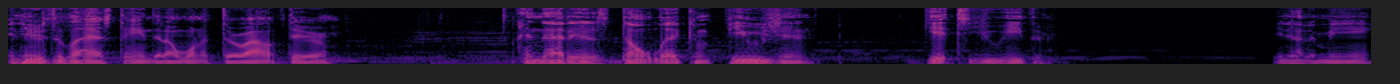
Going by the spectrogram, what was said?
And here's the last thing that I want to throw out there, and that is don't let confusion get to you either. You know what I mean?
